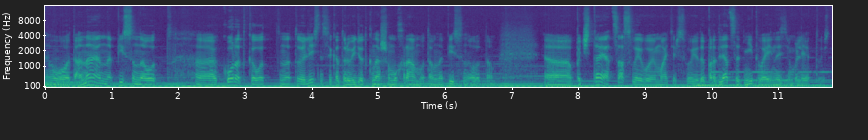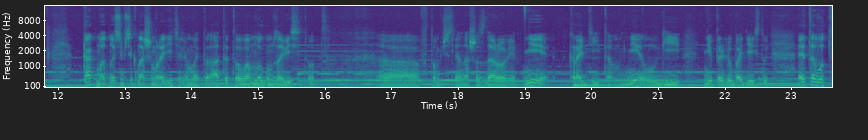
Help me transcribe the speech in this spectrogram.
Вот. Она написана вот коротко вот на той лестнице, которая ведет к нашему храму, там написано вот там э, «Почитай отца своего и матерь свою, да продлятся дни твои на земле». То есть как мы относимся к нашим родителям, это, от этого во многом зависит вот, э, в том числе наше здоровье. Не кради, там, не лги, не прелюбодействуй. Это вот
